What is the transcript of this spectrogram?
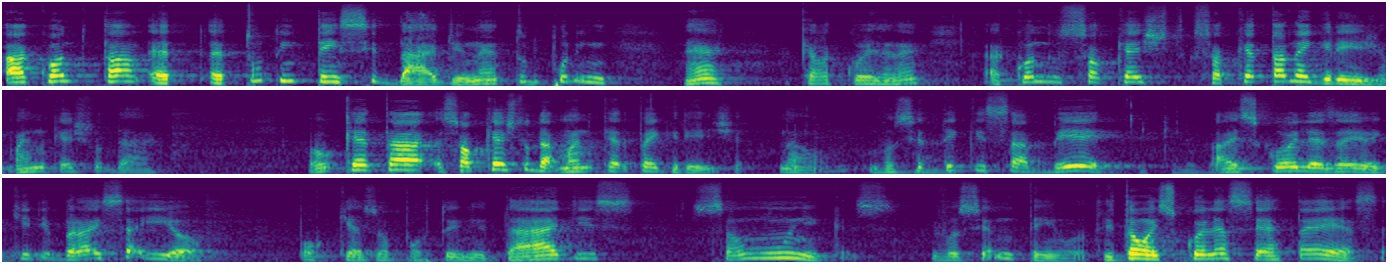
Ah, quando tá, é, é tudo intensidade, né? Tudo por, né? Aquela coisa, né? Ah, Quando só quer só quer estar na igreja, mas não quer estudar. Ou quer tá, só quer estudar, mas não quer ir para a igreja. Não. Você tem que saber as escolhas aí, ó, equilibrar isso aí, ó. Porque as oportunidades são únicas. E você não tem outra. Então a escolha certa é essa.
